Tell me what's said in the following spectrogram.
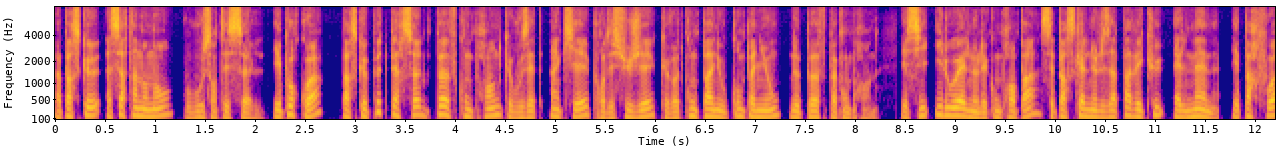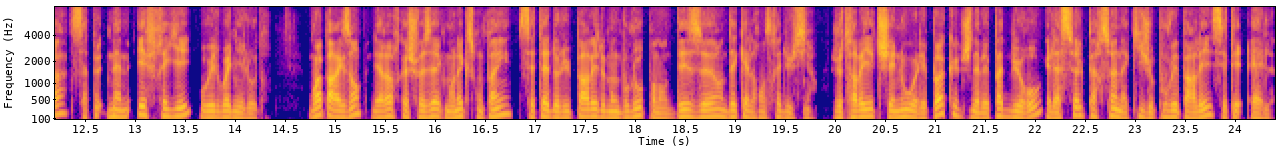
Bah, parce que à certains moments, vous vous sentez seul. Et pourquoi? Parce que peu de personnes peuvent comprendre que vous êtes inquiet pour des sujets que votre compagne ou compagnon ne peuvent pas comprendre. Et si il ou elle ne les comprend pas, c'est parce qu'elle ne les a pas vécues elle-même. Et parfois, ça peut même effrayer ou éloigner l'autre. Moi, par exemple, l'erreur que je faisais avec mon ex-compagne, c'était de lui parler de mon boulot pendant des heures dès qu'elle rentrait du sien. Je travaillais de chez nous à l'époque, je n'avais pas de bureau, et la seule personne à qui je pouvais parler, c'était elle.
